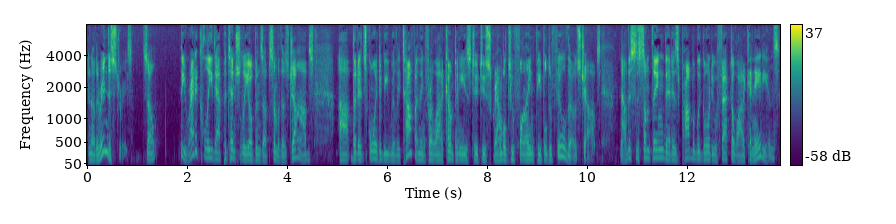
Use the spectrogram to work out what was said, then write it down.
and other industries. So theoretically that potentially opens up some of those jobs, uh, but it's going to be really tough, I think, for a lot of companies to to scramble to find people to fill those jobs. Now, this is something that is probably going to affect a lot of Canadians.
